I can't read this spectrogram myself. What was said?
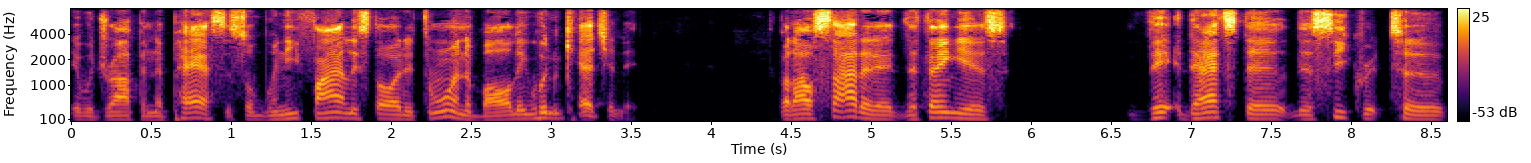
They were dropping the passes. So when he finally started throwing the ball, they wasn't catching it. But outside of that, the thing is, th- that's the the secret to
